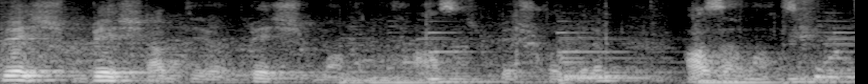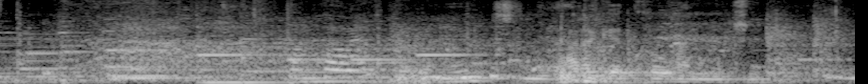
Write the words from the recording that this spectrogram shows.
беш беш Абдиева беш макул азыр беш коюп берем. Азаматсың аракет кылганың үчүн.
